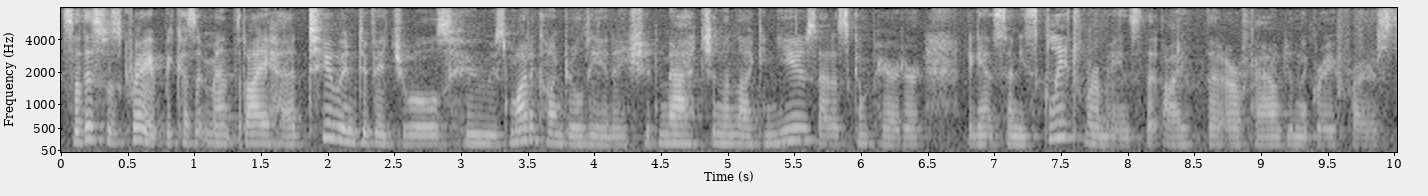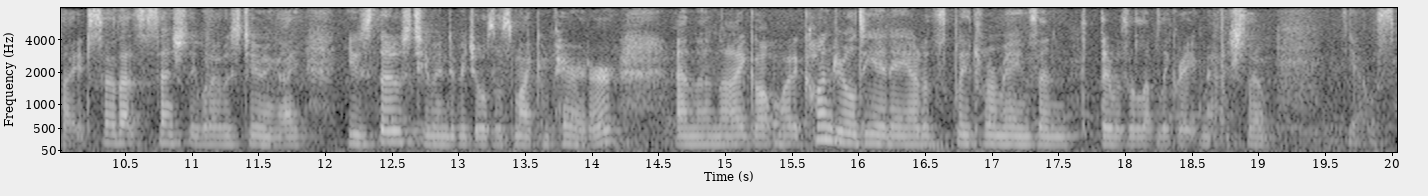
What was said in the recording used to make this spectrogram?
So this was great because it meant that I had two individuals whose mitochondrial DNA should match, and then I can use that as a comparator against any skeletal remains that, I, that are found in the Greyfriars site. So that's essentially what I was doing. I used those two individuals as my comparator, and then I got mitochondrial DNA out of the skeletal remains, and there was a lovely, great match. So, yeah, it was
